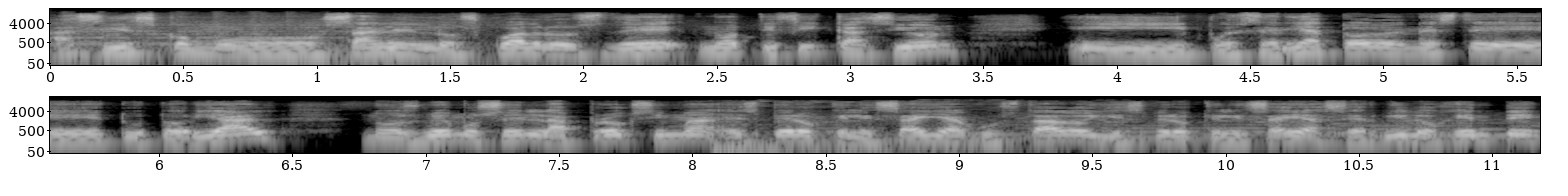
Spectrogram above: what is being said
así es como salen los cuadros de notificación y pues sería todo en este tutorial, nos vemos en la próxima, espero que les haya gustado y espero que les haya servido gente.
